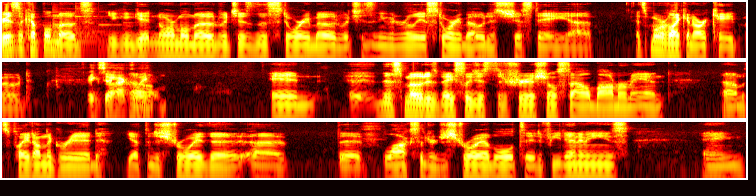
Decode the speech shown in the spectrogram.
There is a couple modes. You can get normal mode, which is the story mode, which isn't even really a story mode. It's just a, uh, it's more of like an arcade mode. Exactly. Um, and uh, this mode is basically just the traditional style Bomberman. Um, it's played on the grid. You have to destroy the uh, the blocks that are destroyable to defeat enemies, and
